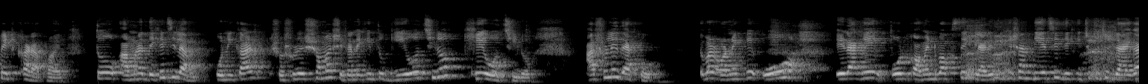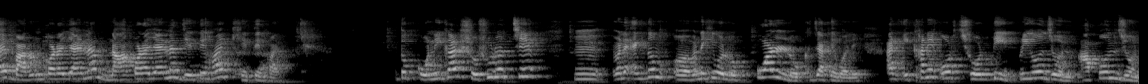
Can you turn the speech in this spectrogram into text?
পেট খারাপ হয়। তো আমরা দেখেছিলাম কণিকার শ্বশুরের সময় সেখানে কিন্তু গিয়েও ছিল, খেয়েও ছিল। আসলে দেখো এবার অনেকে ও এর আগে ওর কমেন্ট বক্সে ক্ল্যারিফিকেশান দিয়েছে যে কিছু কিছু জায়গায় বারণ করা যায় না না করা যায় না, যেতে হয়, খেতে হয়। তো কণিকার শ্বশুর হচ্ছে মানে একদম মানে কি বলব, পর লোক যাকে বলে। আর এখানে ওর ছোটদি প্রিয়জন, আপনজন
